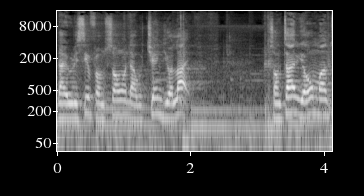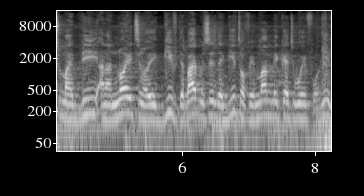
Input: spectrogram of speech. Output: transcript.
that you receive from someone that will change your life. Sometimes your own mantle might be an anointing or a gift. The Bible says the gift of a man maketh way for him.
